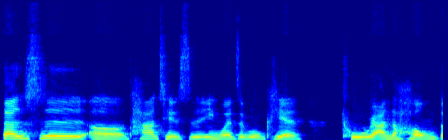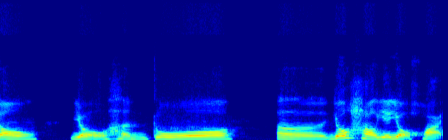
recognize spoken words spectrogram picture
但是呃，他其实因为这部片突然的轰动，有很多呃有好也有坏，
